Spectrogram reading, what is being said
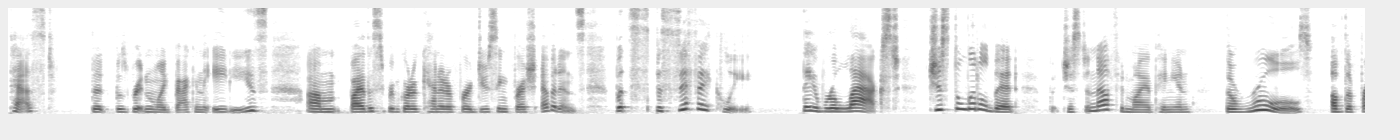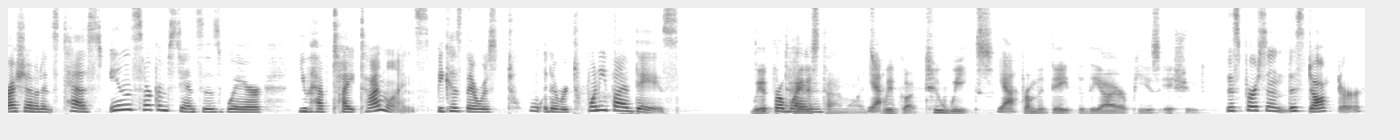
test that was written like back in the 80s um, by the Supreme Court of Canada for adducing fresh evidence, but specifically, they relaxed just a little bit, but just enough, in my opinion, the rules of the fresh evidence test in circumstances where you have tight timelines because there was tw- there were 25 days We have the tightest when- timelines. yeah. We've got two weeks Yeah. from the date that the IRP is issued. This person, this doctor,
